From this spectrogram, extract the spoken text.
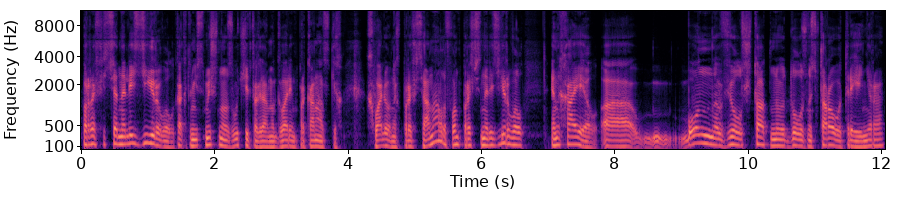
профессионализировал, как-то не смешно звучит, когда мы говорим про канадских хваленых профессионалов, он профессионализировал НХЛ. А, Он ввел штатную должность второго тренера,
